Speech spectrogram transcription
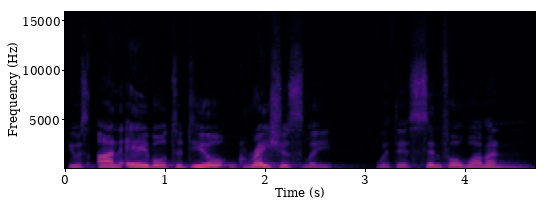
He was unable to deal graciously with this sinful woman.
